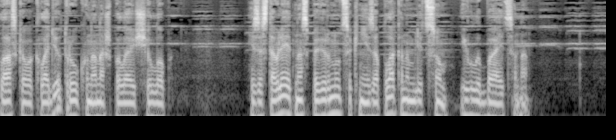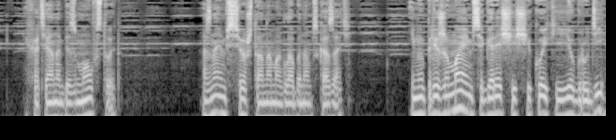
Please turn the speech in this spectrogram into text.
ласково кладет руку на наш пылающий лоб — и заставляет нас повернуться к ней заплаканным лицом и улыбается нам. И хотя она безмолвствует, мы знаем все, что она могла бы нам сказать. И мы прижимаемся горящей щекой к ее груди,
